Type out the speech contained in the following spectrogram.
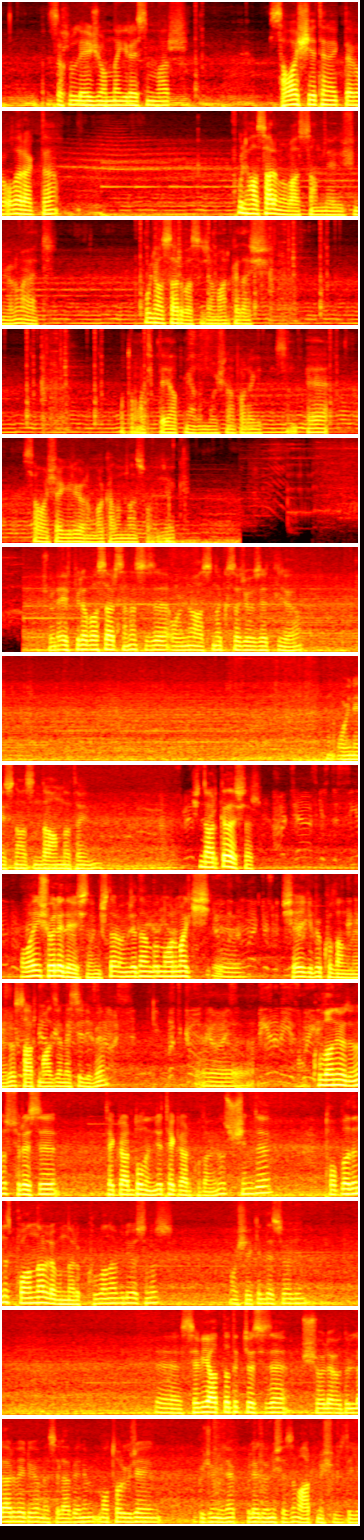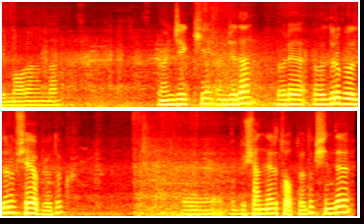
Zırhlı Lejyon'una giresim var. Savaş yetenekleri olarak da full hasar mı bassam diye düşünüyorum. Evet. Full hasar basacağım arkadaş. Otomatikte yapmayalım boşuna para gitmesin. Ve savaşa giriyorum bakalım nasıl olacak. Şöyle F1'e basarsanız size oyunu aslında kısaca özetliyor. Oyun esnasında anlatayım. Şimdi arkadaşlar olayı şöyle değiştirmişler. Önceden bu normal kiş- e, şey gibi kullanılıyordu. Sarf malzemesi gibi. E, kullanıyordunuz. Süresi tekrar dolunca tekrar kullanıyordunuz. Şimdi topladığınız puanlarla bunları kullanabiliyorsunuz. O şekilde söyleyeyim. Ee, seviye atladıkça size şöyle ödüller veriyor. Mesela benim motor gücü gücüm ile kule dönüş hızım artmış %20 oranında. Önceki önceden böyle öldürüp öldürüp şey yapıyorduk. Ee, bu düşenleri topluyorduk. Şimdi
